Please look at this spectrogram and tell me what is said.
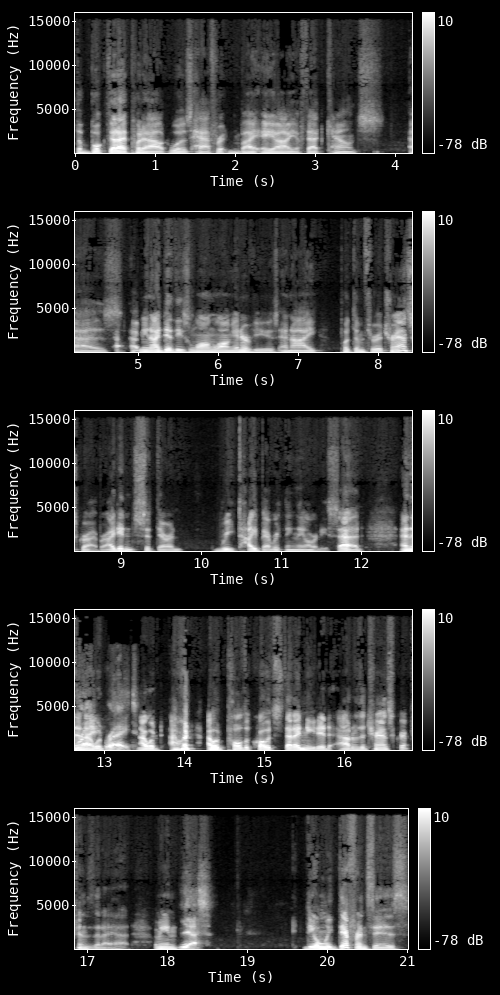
The book that I put out was half written by AI, if that counts as. I mean, I did these long, long interviews and I put them through a transcriber. I didn't sit there and retype everything they already said. And then I would right. I would I would I would pull the quotes that I needed out of the transcriptions that I had. I mean, Yes. the only difference is,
